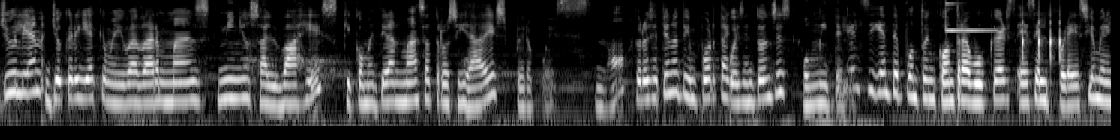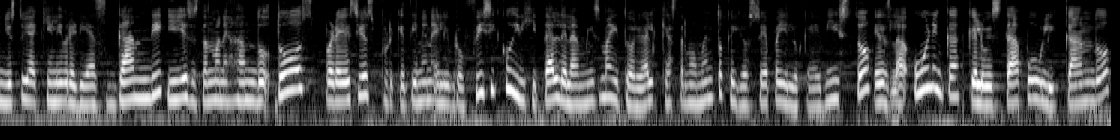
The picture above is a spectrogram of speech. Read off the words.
Julian yo creía que me iba a dar más niños salvajes que cometieran más atrocidades, pero pues no. Pero si a ti no te importa, pues entonces omítelo. El siguiente punto en contra Bookers es el precio. Miren, yo estoy aquí en librerías Gandhi y ellos están manejando dos precios porque tienen el libro físico y digital de la misma editorial que hasta el momento que yo sepa y lo que he visto es la única que lo está publicando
